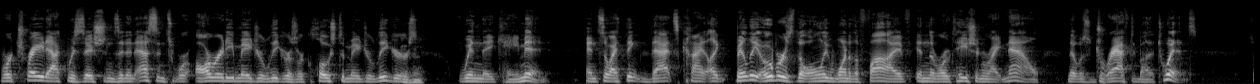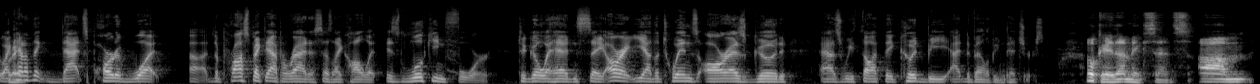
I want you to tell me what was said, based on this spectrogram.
were trade acquisitions and in essence were already major leaguers or close to major leaguers mm-hmm. when they came in. And so I think that's kind of like Bailey Ober's the only one of the five in the rotation right now that was drafted by the Twins. So I right. kind of think that's part of what uh, the prospect apparatus, as I call it, is looking for to go ahead and say, all right, yeah, the Twins are as good as we thought they could be at developing pitchers. Okay, that makes sense. Um,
